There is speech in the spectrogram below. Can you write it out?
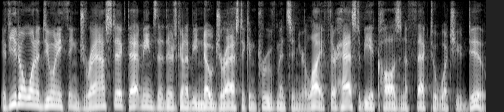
if you don't want to do anything drastic, that means that there's going to be no drastic improvements in your life. There has to be a cause and effect to what you do.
